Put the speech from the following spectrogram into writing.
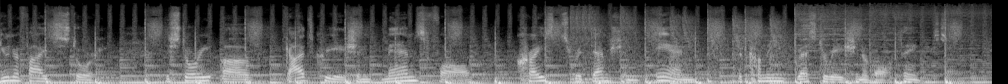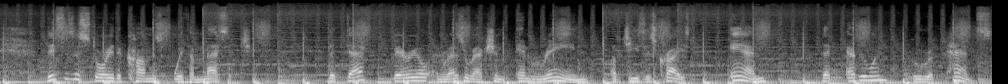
unified story the story of God's creation, man's fall, Christ's redemption, and the coming restoration of all things. This is a story that comes with a message the death, burial, and resurrection and reign of Jesus Christ, and that everyone who repents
